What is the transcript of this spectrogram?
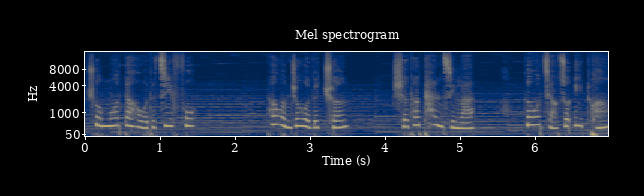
触摸到我的肌肤。他吻着我的唇，舌头探进来，跟我搅作一团。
